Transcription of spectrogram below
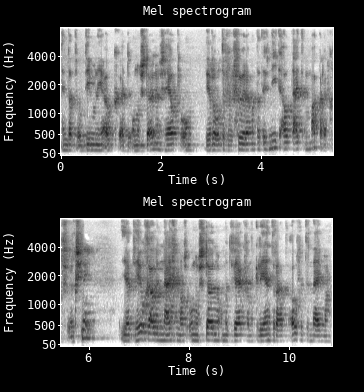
En dat we op die manier ook de ondersteuners helpen om die rol te vervullen. Want dat is niet altijd een makkelijke functie. Nee. Je hebt heel gauw de neiging als ondersteuner om het werk van de cliëntenraad over te nemen.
